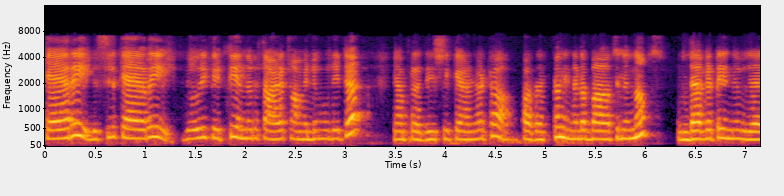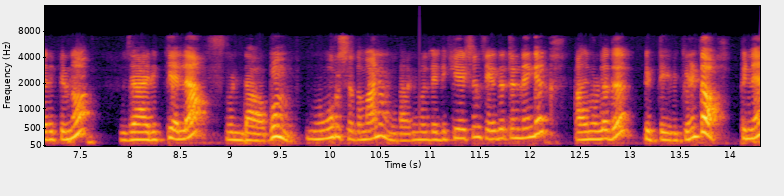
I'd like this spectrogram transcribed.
കയറി ലിസ്റ്റിൽ കയറി ജോലി കിട്ടി എന്നൊരു താഴെ കമന്റും കൂടിയിട്ട് ഞാൻ പ്രതീക്ഷിക്കുകയാണ് കേട്ടോ. അപ്പൊ അതൊക്കെ നിങ്ങളുടെ ഭാഗത്ത് നിന്നും ഉണ്ടാകട്ടെ എന്ന് വിചാരിക്കുന്നു. വിചാരിക്കല്ല ഉണ്ടാകും. നൂറ് ശതമാനം ഉണ്ടാകും. നിങ്ങൾ ഡെഡിക്കേഷൻ ചെയ്തിട്ടുണ്ടെങ്കിൽ അതിനുള്ളത് കിട്ടിയിരിക്കും കേട്ടോ. പിന്നെ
